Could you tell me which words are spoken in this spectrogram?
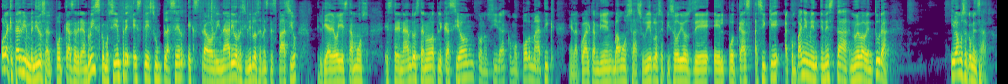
Hola, ¿qué tal? Bienvenidos al podcast de Adrián Ruiz. Como siempre, este es un placer extraordinario recibirlos en este espacio. El día de hoy estamos estrenando esta nueva aplicación conocida como Podmatic, en la cual también vamos a subir los episodios del podcast. Así que acompáñenme en esta nueva aventura y vamos a comenzar.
